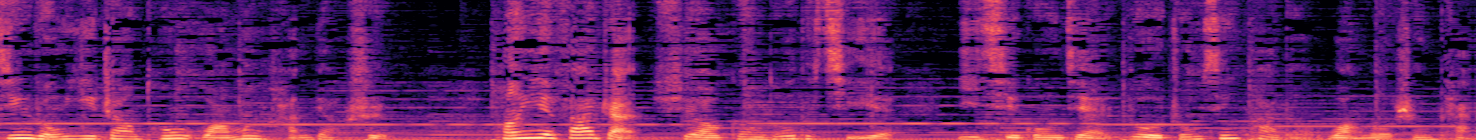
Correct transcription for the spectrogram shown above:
金融易账通王梦涵表示，行业发展需要更多的企业一起共建弱中心化的网络生态。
